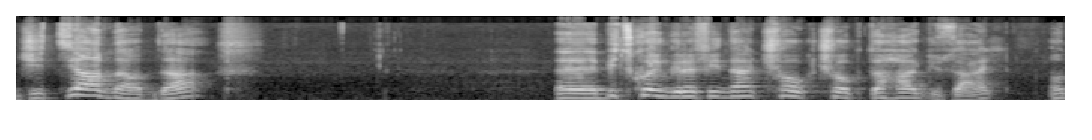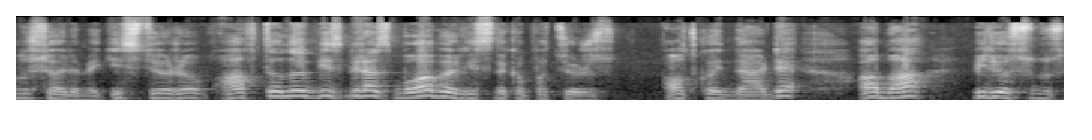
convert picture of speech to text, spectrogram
ciddi anlamda e, Bitcoin grafiğinden çok çok daha güzel. Onu söylemek istiyorum. Haftalığı biz biraz boğa bölgesinde kapatıyoruz altcoin'lerde. Ama biliyorsunuz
